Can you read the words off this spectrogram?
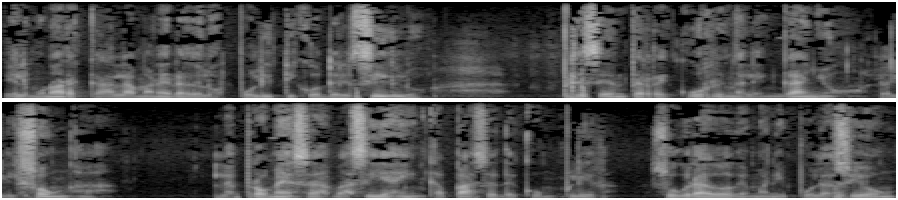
El monarca, a la manera de los políticos del siglo presente, recurren al engaño, la lisonja, las promesas vacías e incapaces de cumplir su grado de manipulación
